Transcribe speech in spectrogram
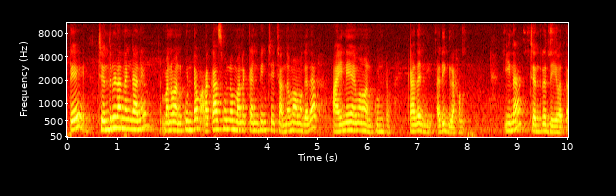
అంటే చంద్రుడు అనగానే మనం అనుకుంటాం ఆకాశంలో మనకు కనిపించే చందమామ కదా ఆయనే ఏమో అనుకుంటాం. కాదండి అది గ్రహం. ఈయన చంద్రదేవత.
